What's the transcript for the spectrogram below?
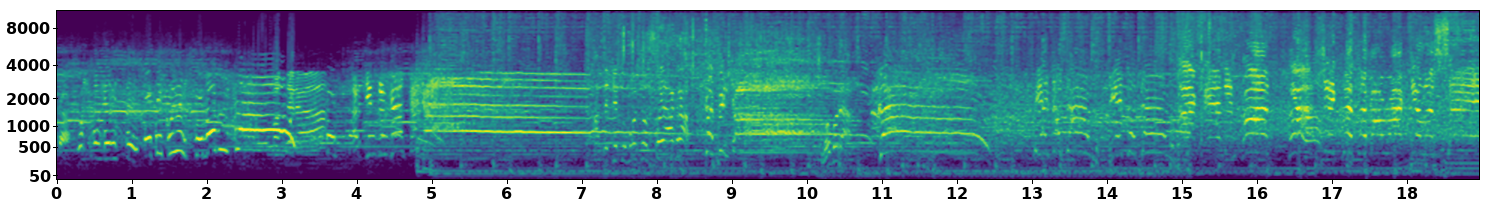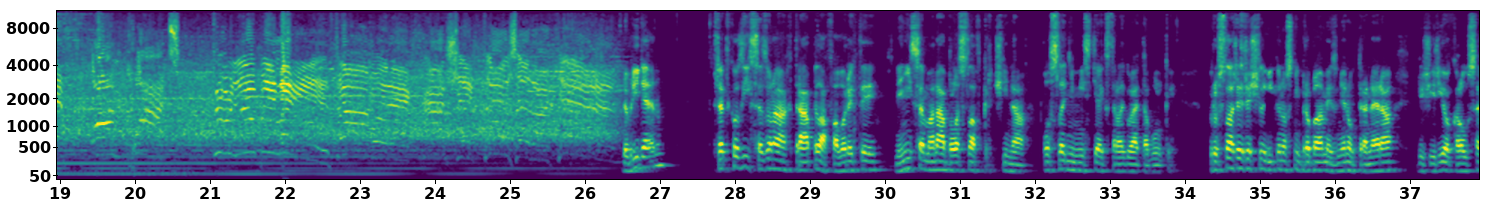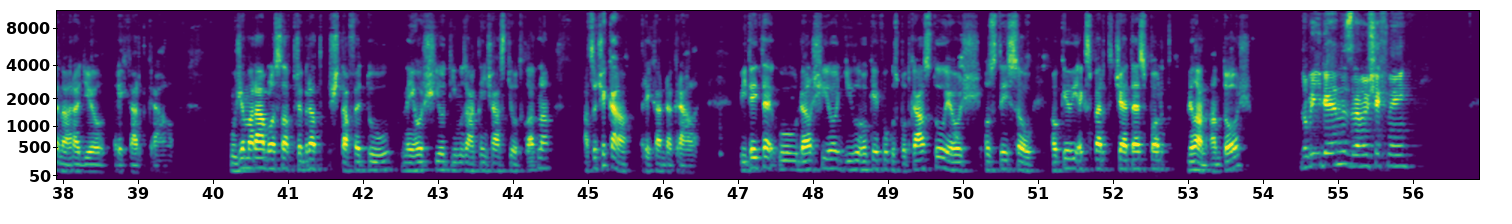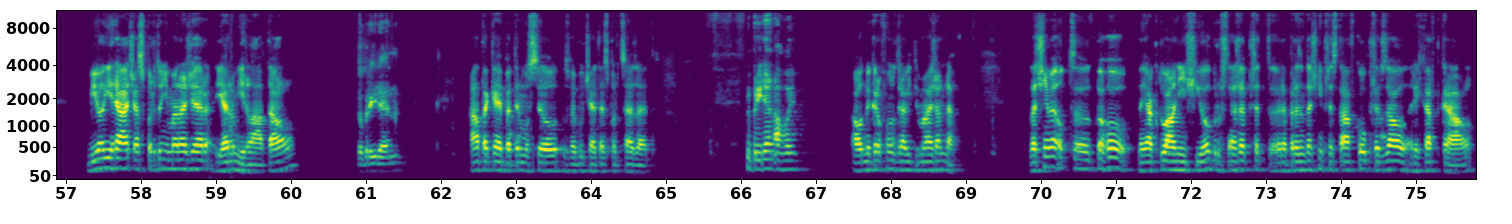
Procházka. Už může vystřelit. Patiku ještě, nový gol! Pantera. Martin Procházka. A teď je tu možnost Svojágra. Kapitán! Svoboda. Gol! Je to tam! Je to tam! Backhand in front. Hasek with a miraculous save on Platz. Do you believe Dominic Hasek does it again? Dobrý den. Předchozích sezonách trápila favority, nyní se mladá Boleslav krčí na posledním místě extraligové tabulky. Bruslaři řešili výkonnostní problémy změnou trenéra, když Jiřího Kalouse nahradil Richard Král. Může mladá Boleslav přebrat štafetu nejhoršího týmu základní části od Kladna? A co čeká Richarda Krále? Vítejte u dalšího dílu Hokej Focus podcastu, jehož hosty jsou hokejový expert ČT Sport Milan Antoš, Dobrý den, zdravím všechny. Bývalý hráč a sportovní manažer Jaromír Látal Dobrý den. a také Petr Musil z webu čtsport.cz. Dobrý den, ahoj. A od mikrofonu zdraví Tomáš Randa. Začněme od eh, toho nejaktuálnějšího. Bruslaře před reprezentační přestávkou převzal Richard Král.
